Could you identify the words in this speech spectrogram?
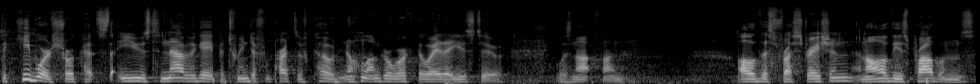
the keyboard shortcuts that you use to navigate between different parts of code no longer work the way they used to. It was not fun. All of this frustration and all of these problems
